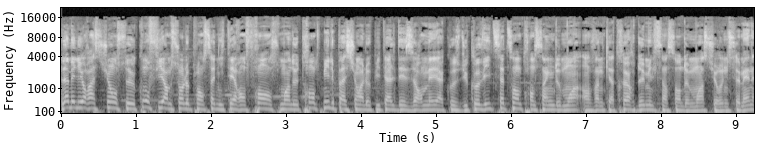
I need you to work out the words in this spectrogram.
L'amélioration se confirme sur le plan sanitaire en France. Moins de 30 000 patients à l'hôpital désormais à cause du Covid. 735 de moins en 24 heures, 2500 de moins sur une semaine.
